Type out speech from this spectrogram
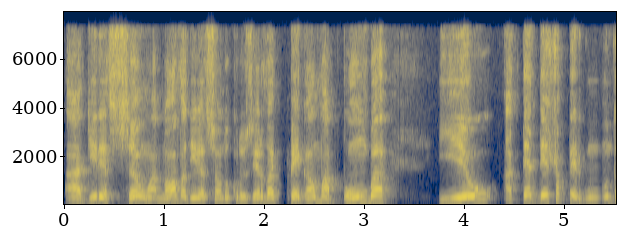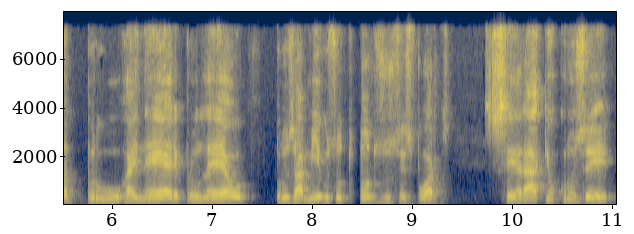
a direção, a nova direção do Cruzeiro, vai pegar uma bomba e eu até deixo a pergunta para o Rainer, para o Léo, para os amigos de todos os esportes. Será que o Cruzeiro,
